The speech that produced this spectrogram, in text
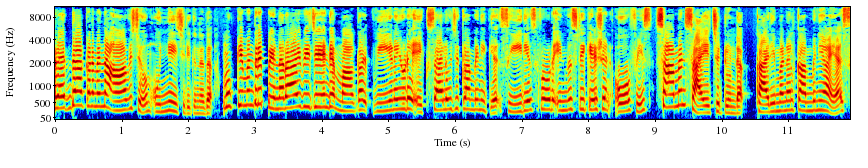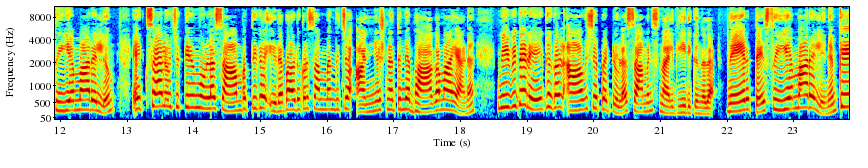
റദ്ദാക്കണമെന്ന ആവശ്യവും ഉന്നയിച്ചിരിക്കുന്നത്. മുഖ്യമന്ത്രി പിണറായി വിജയന്റെ മകൾ വീണയുടെ എക്സാലോജി കമ്പനിക്ക് serious fraud investigation office summons അയച്ചിട്ടുണ്ട്. കരിമണൽ കമ്പനിയായ സി എം ആർ എല്ലും എക്സാലോജിക്കുമുള്ള സാമ്പത്തിക ഇടപാടുകൾ സംബന്ധിച്ച അന്വേഷണത്തിന്റെ ഭാഗമായാണ് വിവിധ രേഖകൾ ആവശ്യപ്പെട്ടുള്ള സമൻസ് നൽകിയിരിക്കുന്നത്. നേരത്തെ സി എം ആർ എല്ലിനും കെ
